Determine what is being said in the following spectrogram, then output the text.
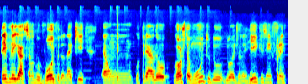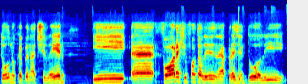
Teve ligação do Voivoda, né, que é um o treinador gosta muito do do Angelo Henrique, enfrentou no Campeonato Chileno e é, fora que o Fortaleza, né, apresentou ali,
